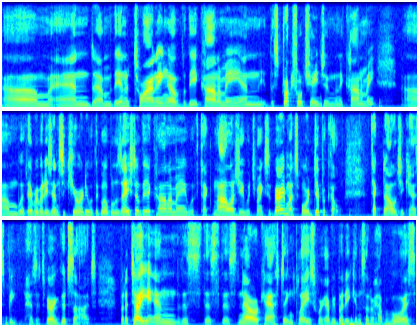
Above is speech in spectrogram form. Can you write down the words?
Um, and um, the intertwining of the economy and the structural change in the economy um, with everybody's insecurity, with the globalization of the economy, with technology, which makes it very much more difficult. Technology has, be, has its very good sides. But I tell you, in this, this, this narrow casting place where everybody can sort of have a voice,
